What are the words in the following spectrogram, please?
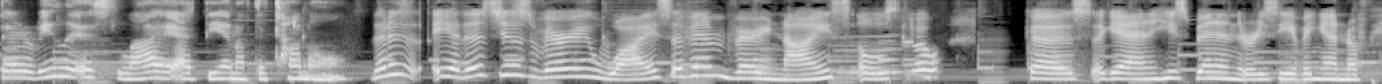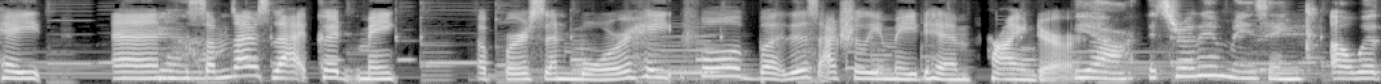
there really is light at the end of the tunnel. That is yeah, that's just very wise of him, very nice also. Because again, he's been in the receiving end of hate. And Yeah. sometimes that could make a person more hateful, but this actually made him kinder. Yeah, it's really amazing. Uh, with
